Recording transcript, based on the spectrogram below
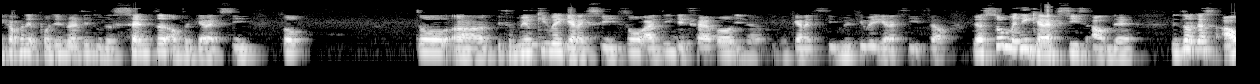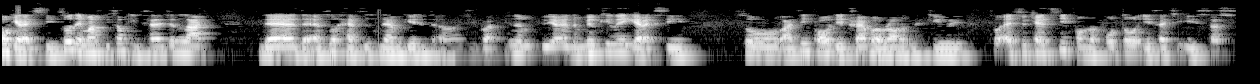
calculate position relative to the center of the galaxy. So so uh, it's a Milky Way galaxy. So I think they travel in a, in a galaxy Milky Way galaxy itself. There are so many galaxies out there. It's not just our galaxy. So there must be some intelligent life there that also has this navigation technology but in a, we are in the Milky Way galaxy. So I think probably they travel around the Milky Way. So as you can see from the photo it's actually it's just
